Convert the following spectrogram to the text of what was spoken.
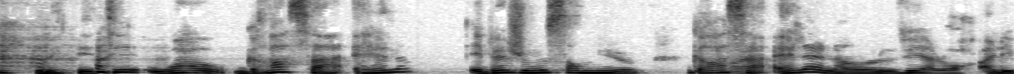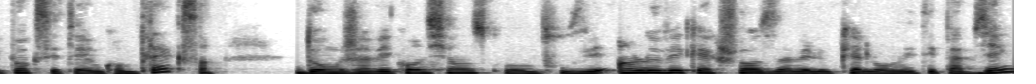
mais c'était, waouh, grâce à elle, eh ben, je me sens mieux. Grâce à elle, elle a enlevé, alors à l'époque, c'était un complexe. Donc j'avais conscience qu'on pouvait enlever quelque chose avec lequel on n'était pas bien,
